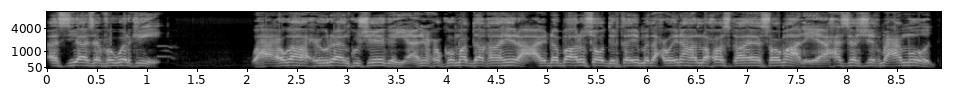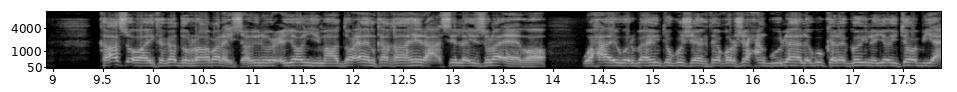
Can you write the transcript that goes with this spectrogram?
asiyaasa fawarki waxaa xogaha xuuraanku sheegayaan in xukuumadda kaahira ay dhambaal u soo dirtay madaxweynaha laxooska ah ee soomaaliya xasan sheekh maxamuud kaas oo ay kaga duraabanayso inuu ciyoon yimaado ceelka kaahira si la isula eego. Waxa ay warbaahintu ku sheegtay qorshe xanguulaha lagu kala goynayo etoobiya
